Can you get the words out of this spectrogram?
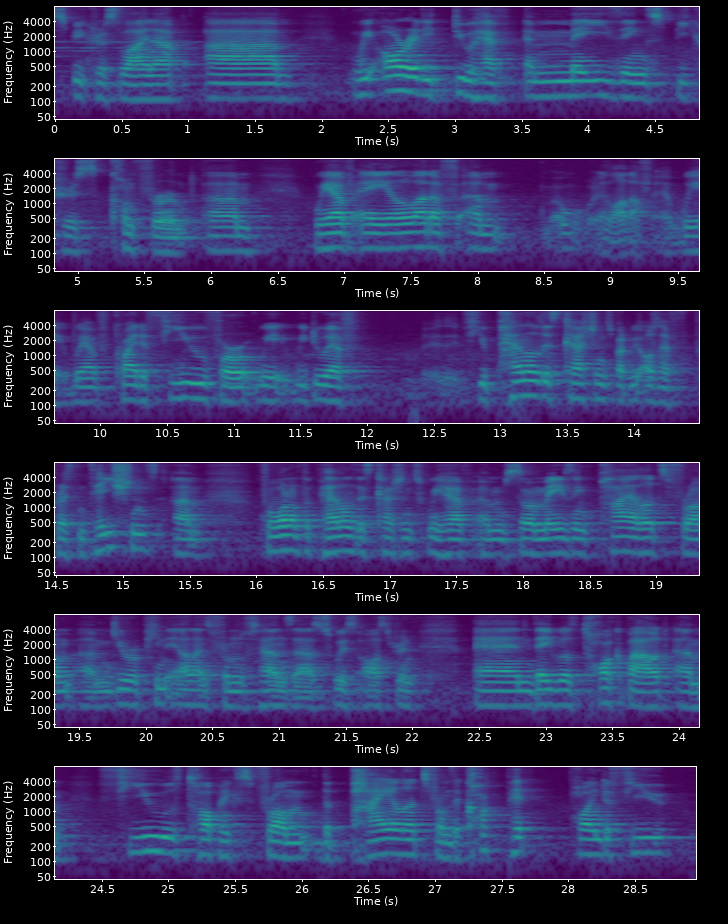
speakers lineup. Um, we already do have amazing speakers confirmed. Um, we have a lot of um, a lot of we, we have quite a few for we, we do have a few panel discussions, but we also have presentations. Um, for one of the panel discussions, we have um, some amazing pilots from um, European airlines, from Lufthansa, Swiss, Austrian, and they will talk about um, fuel topics from the pilots, from the cockpit point of view.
